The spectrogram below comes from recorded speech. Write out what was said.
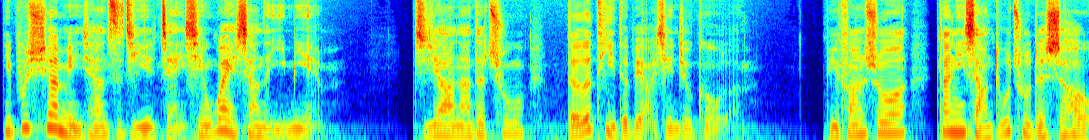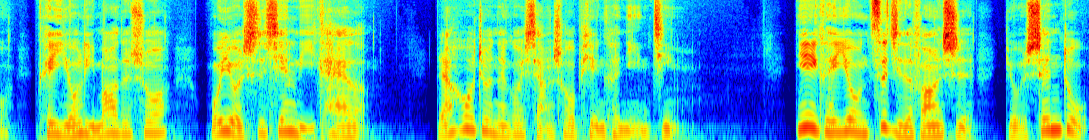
你不需要勉强自己展现外向的一面，只要拿得出得体的表现就够了。比方说，当你想独处的时候，可以有礼貌的说：“我有事先离开了。”然后就能够享受片刻宁静。你也可以用自己的方式，有深度、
